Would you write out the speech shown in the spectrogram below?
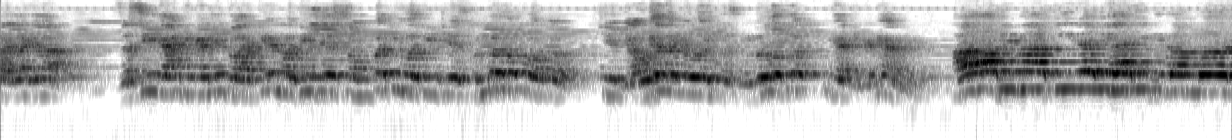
राहायला गेला. जशी या ठिकाणी द्वारकेमध्ये जे संपत्ती होती जे सुंदर लोक होतं ते एवढ्याला एवढं इतकं सुंदर होतं या ठिकाणी आणलं भीमा तीर विहारी दिगंबर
